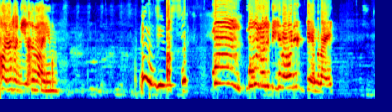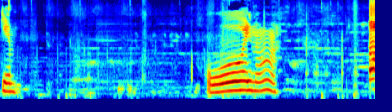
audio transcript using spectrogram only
ค่อยรู้สึกดีขึ้นหน่อยเกมนี่มันพิมพ์มึงมึงไม่รู้จริงๆใช่ไหมว่านี่คือเกมอะไร เกม โอ้ ยเนาะอ่า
